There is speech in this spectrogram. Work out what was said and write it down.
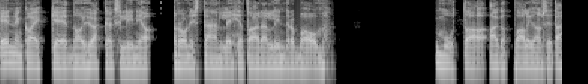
Ennen kaikkea noin hyökkäyksen linja Ronnie Stanley ja Tyler Linderbaum muuttaa aika paljon sitä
